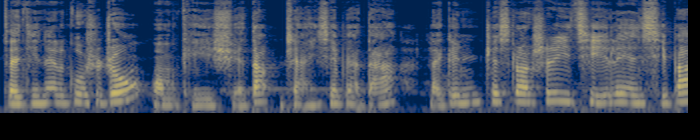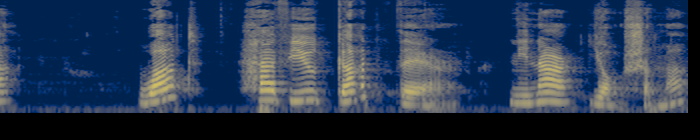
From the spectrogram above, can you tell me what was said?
在今天的故事中，我们可以学到这样一些表达，来跟 Jess 老师一起练习吧。What have you got there？你那儿有什么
